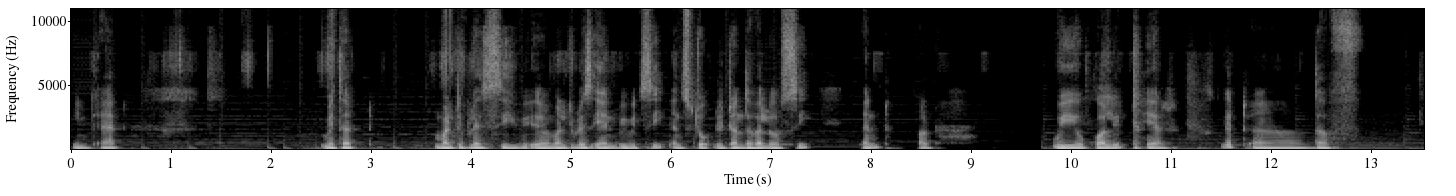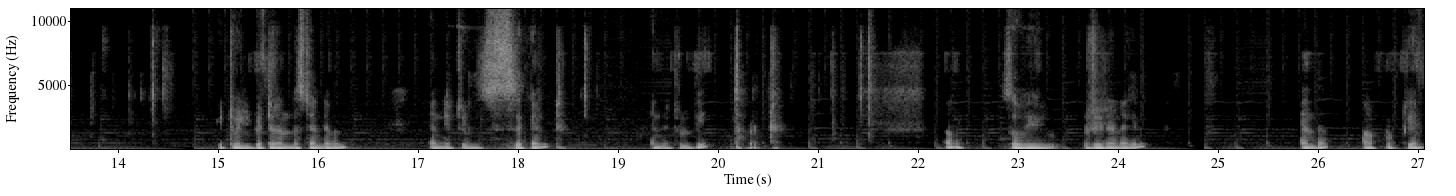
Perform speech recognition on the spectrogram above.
int add method multiplies c uh, multiplies a and b with c and store return the value of c and we call it here. Let uh, the it will be better understandable and it will second and it will be third okay. So we return again. And the output came.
